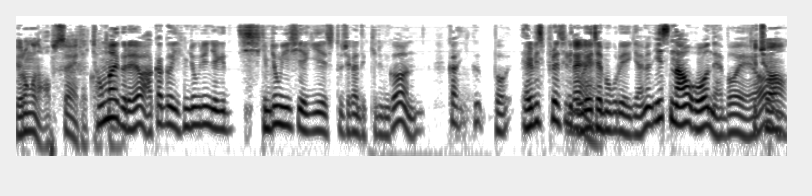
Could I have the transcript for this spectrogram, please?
이런 건 없어야 될 것 같아요. 정말 그래요. 아까 그 김종진 얘기, 김종진 씨 얘기에서도 제가 느끼는 건, 그러니까 그뭐 엘비스 프레슬리 네. 노래 제목으로 얘기하면 It's Now or Never예요. 그렇죠.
